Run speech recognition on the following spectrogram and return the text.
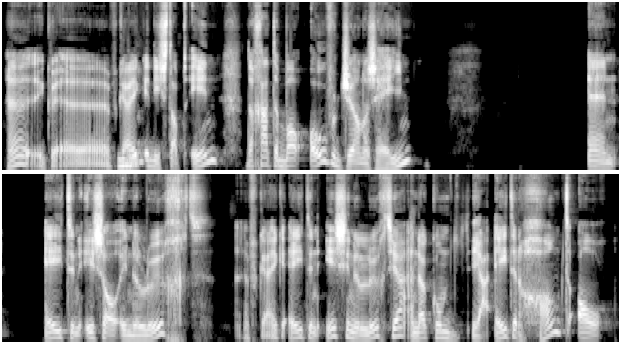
Hè? Ik, eh, even kijken, die stapt in. Dan gaat de bal over Giannis heen. En Eten is al in de lucht. Even kijken, Eten is in de lucht, ja. En dan komt, ja, Eten hangt al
